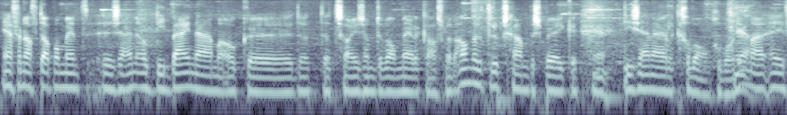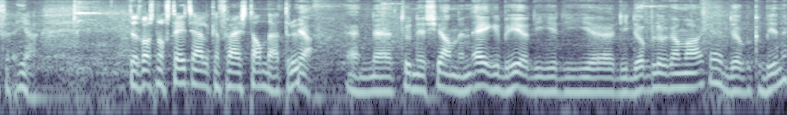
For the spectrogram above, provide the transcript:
En vanaf dat moment zijn ook die bijnamen ook, dat, dat zal je zo meteen wel merken als we de andere trucs gaan bespreken. Die zijn eigenlijk gewoon geworden. Maar even, ja. Dat was nog steeds eigenlijk een vrij standaard truc. Ja, en uh, toen is Jan een eigen beheer die, die, uh, die dubbele gaan maken, dubbele cabine.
